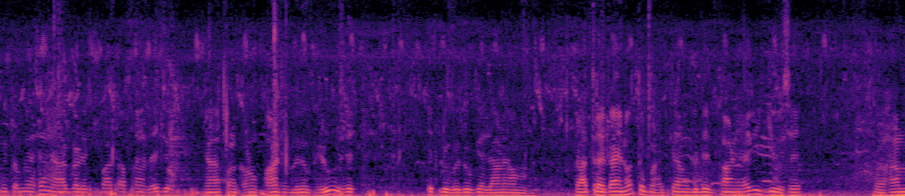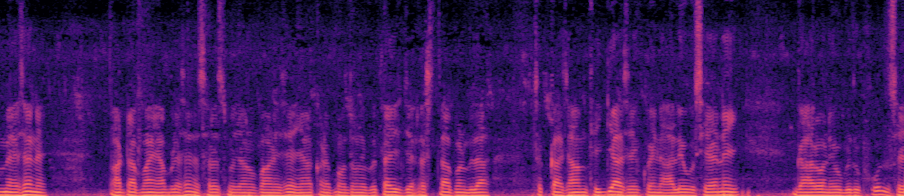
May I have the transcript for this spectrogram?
હું તમને છે ને આગળ એક પાટ આપણે લઈ જાઉં ત્યાં પણ ઘણું પાણી બધું ભીડવું છે. એટલું બધું કે જાણે આમ રાત્રે કાંઈ નહોતું, પણ અત્યારે બધું પાણી આવી ગયું છે. સામે છે ને પાટા પાસે આપણે છે ને સરસ મજાનું પાણી છે. અહીંયા આગળ પણ તમને બતાવીશ જે રસ્તા પણ બધા ચક્કા જામ થઈ ગયા છે. કોઈને હાલ એવું છે નહીં. ગારો ને એવું બધું ફૂલ છે.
